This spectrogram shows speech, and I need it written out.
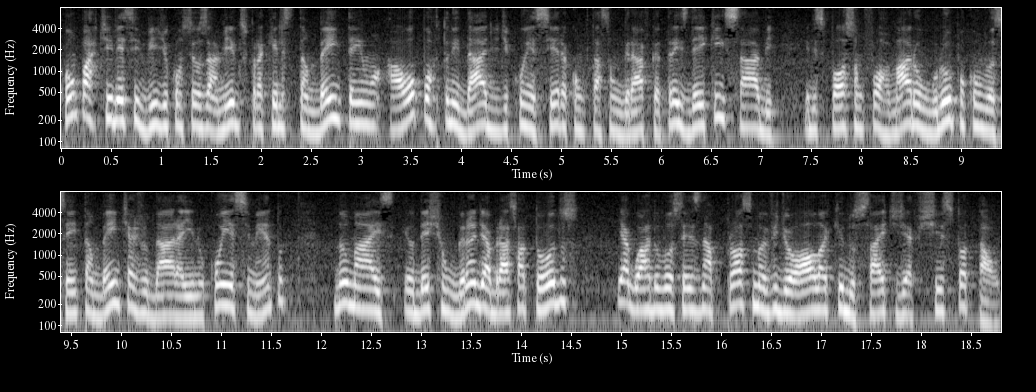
Compartilhe esse vídeo com seus amigos para que eles também tenham a oportunidade de conhecer a computação gráfica 3D e quem sabe eles possam formar um grupo com você e também te ajudar aí no conhecimento. No mais, eu deixo um grande abraço a todos e aguardo vocês na próxima videoaula aqui do site de FX Total.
